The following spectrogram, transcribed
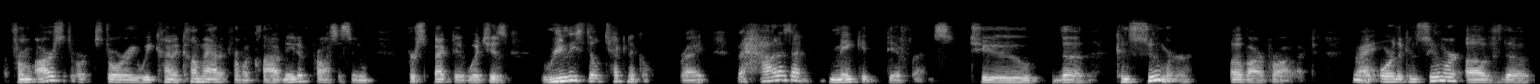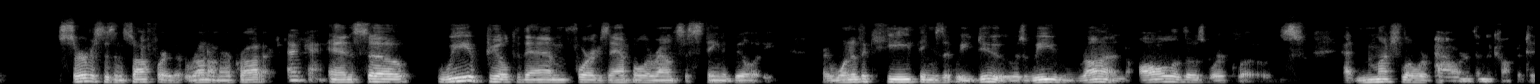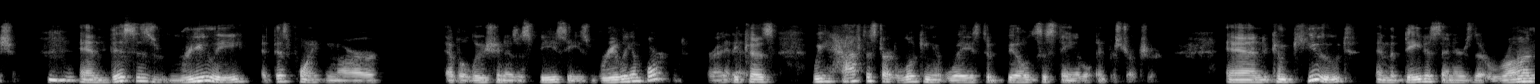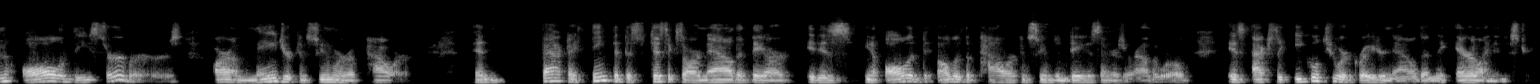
From our sto- story we kind of come at it from a cloud native processing perspective which is really still technical right but how does that make a difference to the consumer of our product, right? Right. Or the consumer of the services and software that run on our product? okay And so we appeal to them, for example, around sustainability. Right? One of the key things that we do is we run all of those workloads at much lower power than the competition. Mhm. And this is really, at this point in our evolution as a species, really important, right? It is. because we have to start looking at ways to build sustainable infrastructure. And compute and the data centers that run all of these servers are a major consumer of power. And fact, I think that the statistics are now that they are, it is, you know, all of, all of the power consumed in data centers around the world is actually equal to or greater now than the airline industry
